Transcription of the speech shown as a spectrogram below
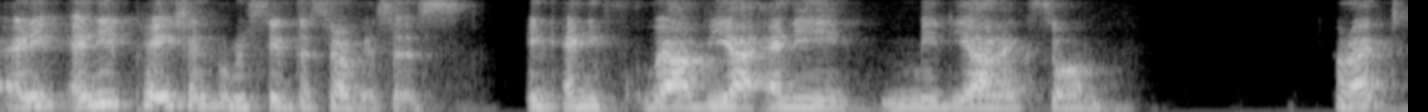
any any patient who received the services in any via, via any media like so, correct?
